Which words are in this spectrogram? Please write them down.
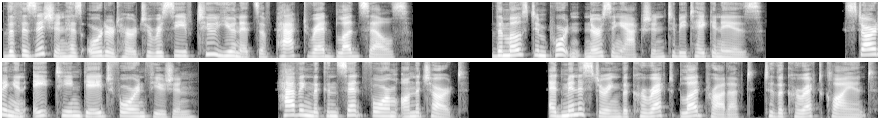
The physician has ordered her to receive two units of packed red blood cells. The most important nursing action to be taken is starting an 18 gauge 4 infusion, having the consent form on the chart, administering the correct blood product to the correct client,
